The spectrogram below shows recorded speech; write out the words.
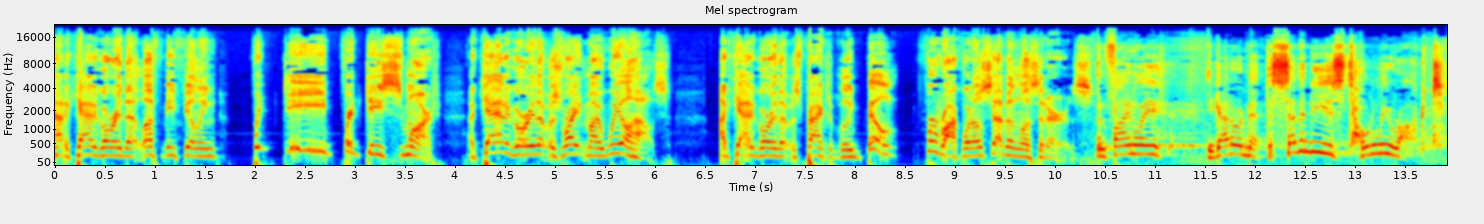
had a category that left me feeling pretty, pretty smart. A category that was right in my wheelhouse a category that was practically built for Rock 107 listeners. And finally, you got to admit, the 70s totally rocked.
